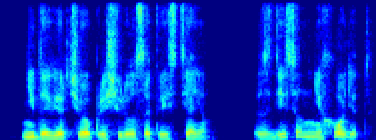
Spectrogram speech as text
– недоверчиво прищурился крестьянин. «Здесь он не ходит».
